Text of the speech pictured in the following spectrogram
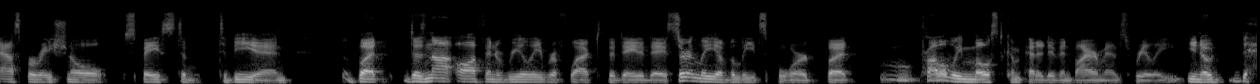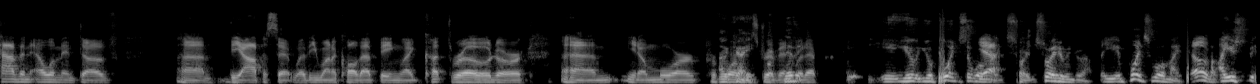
aspirational space to to be in but does not often really reflect the day to day, certainly of elite sport, but probably most competitive environments really, you know, have an element of um, the opposite, whether you want to call that being like cutthroat or, um, you know, more performance driven, okay. whatever. Your, your points are well yeah. made. Sorry, sorry to interrupt. Your points are well made. Oh. I used to be,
